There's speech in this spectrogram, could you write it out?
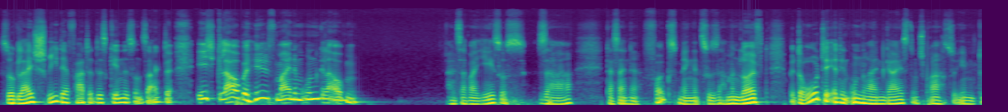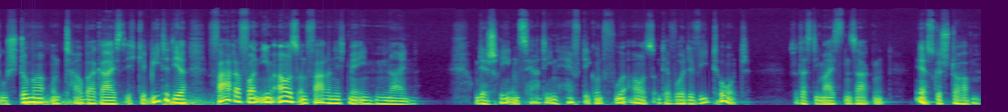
Sogleich schrie der Vater des Kindes und sagte, ich glaube, hilf meinem Unglauben. Als aber Jesus sah, dass eine Volksmenge zusammenläuft, bedrohte er den unreinen Geist und sprach zu ihm, du stummer und tauber Geist, ich gebiete dir, fahre von ihm aus und fahre nicht mehr in ihn hinein. Und er schrie und zerrte ihn heftig und fuhr aus, und er wurde wie tot, so dass die meisten sagten, er ist gestorben.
